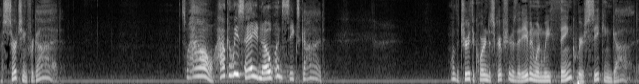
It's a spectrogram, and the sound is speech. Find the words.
are searching for God. So, how? How can we say no one seeks God? Well, the truth, according to Scripture, is that even when we think we're seeking God,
